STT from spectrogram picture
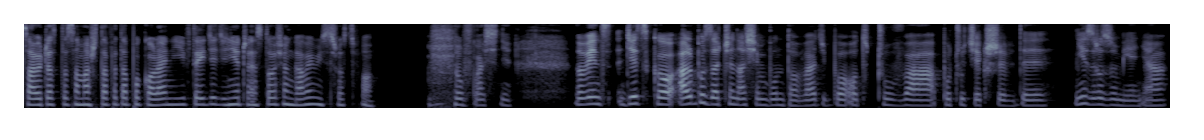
cały czas ta sama sztafeta pokoleń i w tej dziedzinie często osiągamy mistrzostwo. No właśnie. No więc dziecko albo zaczyna się buntować, bo odczuwa poczucie krzywdy, niezrozumienia,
